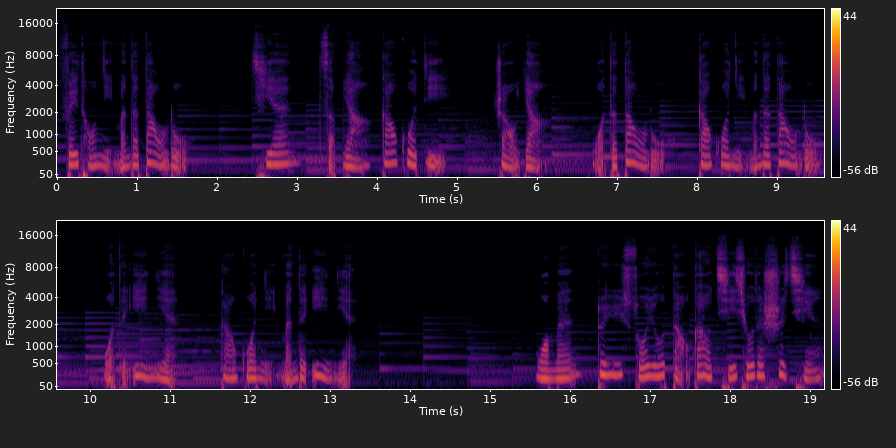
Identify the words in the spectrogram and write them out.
非同你们的道路。天怎样高过地，照样我的道路高过你们的道路，我的意念高过你们的意念。”我们对于所有祷告祈求的事情。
